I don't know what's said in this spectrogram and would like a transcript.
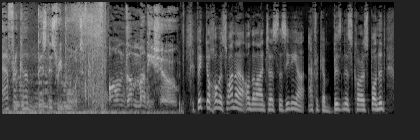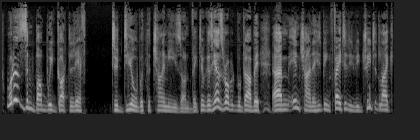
Africa Business Report on The Money Show. Victor Kgomoeswana on the line to us this evening, our Africa business correspondent. What has Zimbabwe got left to deal with the Chinese on, Victor? Because here's Robert Mugabe um, in China. He's being feted, he's been treated like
